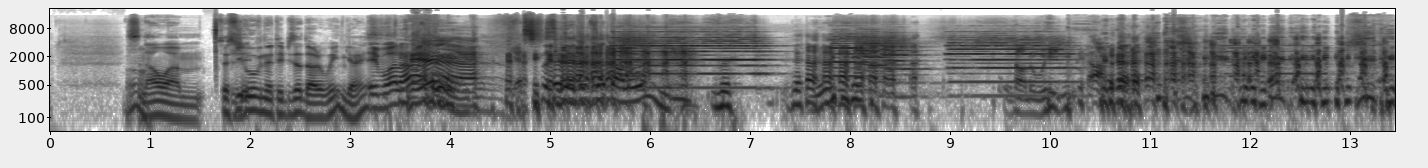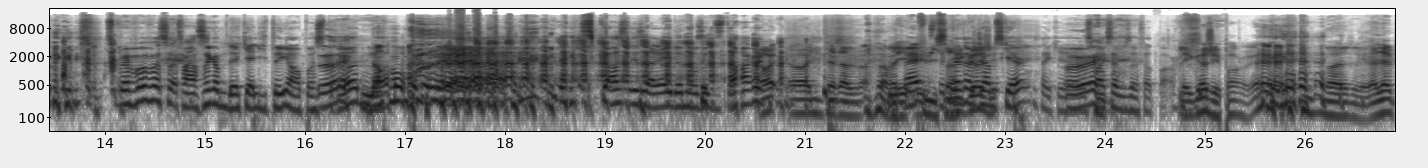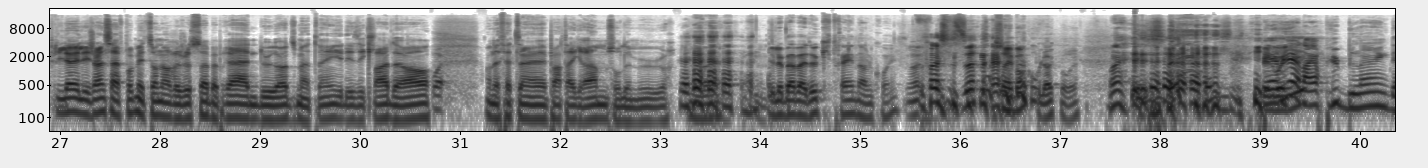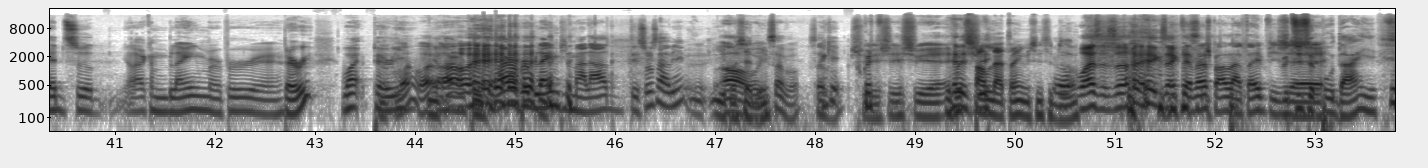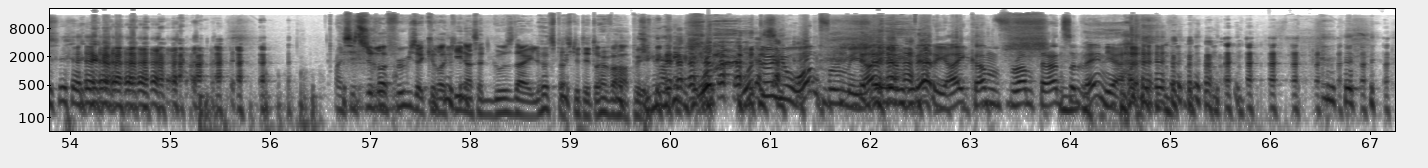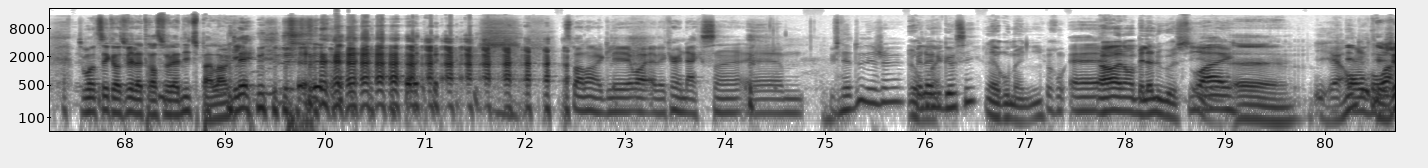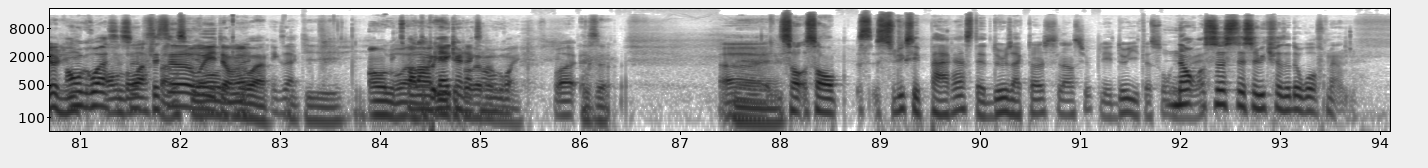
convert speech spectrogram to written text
Sinon, euh, Ceci ouvre notre épisode d'Halloween, guys. et voilà! yes! Halloween. Tu peux pas fa- faire ça comme de qualité en post-prod, Ouais, non? tu casses les oreilles de nos auditeurs. ouais, ouais, littéralement. Ça va être Ouais, puissant. C'était peut-être un gars, jump j'ai- scare. Fait que, Ouais. J'espère que ça vous a fait peur. Les gars, j'ai peur. Ouais, là, puis là, les gens ne savent pas, mais tu sais, on enregistre ça à peu près à 2h du matin. Il y a des éclairs dehors. Ouais. On a fait un pentagramme sur le mur. Il a le Babadook qui traîne dans le coin. ouais, c'est ça. C'est un bon coloc pour eux. Perry a l'air plus blanc que d'habitude. Il a l'air comme blême, un peu. euh, Perry? Ouais, Perry. Ouais, ouais. Il a l'air- Ah ouais. il a l'air un peu blême puis malade. T'es sûr que ça va bien? Il est Ah oui, ça va. Ça Ok. va. Je suis- je suis- je suis. euh, Des fois, je tu suis- parles latin aussi, c'est bizarre. Ouais, c'est ça. Exactement. Je parle la tête. Puis Veux-tu je... ce pot d'ail? Si tu refuses de croquer dans cette gousse d'ail-là, c'est parce que t'es un vampire. what, what do you want from me? I am Perry. I come from Transylvania. Tout le monde sait quand tu fais la Transylvanie, tu parles anglais. Tu parles anglais, ouais, avec un accent. Euh, il venait d'où déjà? Bella. Lugosi La Roumanie. Rou- euh, Ah non, Bella Lugosi. Ouais, Euh, hongrois. déjà, lui? hongrois, c'est ça. C'est ça, oui, t'es hongrois. hongrois. Exact. Hongrois. Tu parles anglais avec un accent hongrois. Ouais. C'est ça. Euh, Mais- son, son- celui que ses parents, c'était deux acteurs silencieux, puis les deux, ils étaient sourds. Non, ça c'était celui qui faisait The Wolfman.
